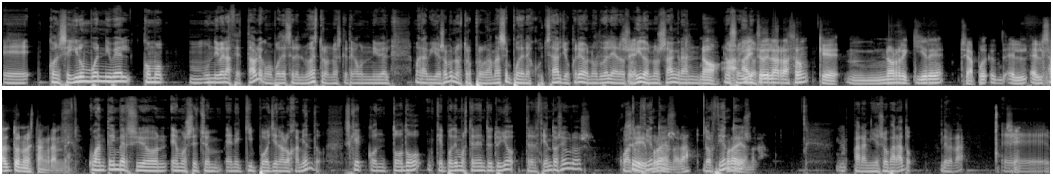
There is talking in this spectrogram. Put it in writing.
eh, conseguir un buen nivel como un nivel aceptable, como puede ser el nuestro. No es que tengamos un nivel maravilloso, pero nuestros programas se pueden escuchar, yo creo. No duele a los oídos, no sangran no, los oídos. Ahí te doy la razón que mm, no requiere o sea, el, salto no es tan grande. ¿Cuánta inversión hemos hecho en, equipos y en alojamiento? Es que con todo que podemos tener entre tú y yo, ¿300 euros? ¿400? 200. Para mí eso es barato, de verdad. Eh,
